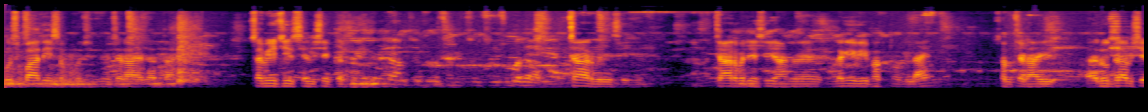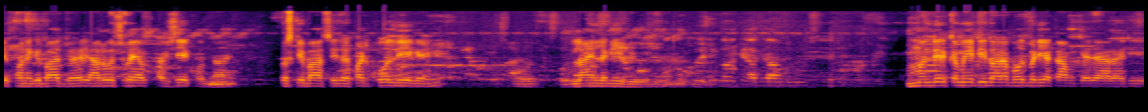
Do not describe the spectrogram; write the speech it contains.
पुष्प आदि सब कुछ जो चढ़ाया जाता है, सभी चीज़ से अभिषेक करते हैं। चार बजे से चार बजे से यहाँ जो है लगी हुई भक्तों की लाइन, सब चढ़ाई, रुद्राभिषेक होने के बाद जो है यहाँ रोज सुबह अभिषेक होता है, उसके बाद से जो है पट खोल दिए गए हैं वो लाइन लगी हुई है। मंदिर कमेटी द्वारा बहुत बढ़िया काम किया जा रहा है जी।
